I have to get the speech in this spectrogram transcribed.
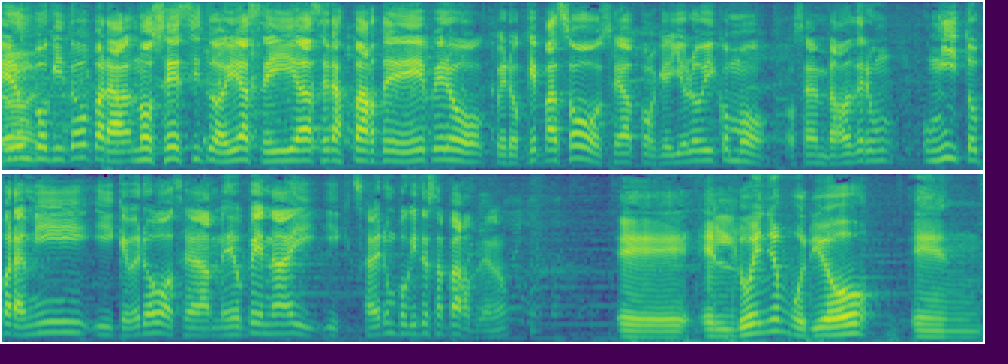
era un poquito para, no sé si todavía seguías, eras parte de, pero, pero ¿qué pasó? O sea, porque yo lo vi como, o sea, en verdad era un, un hito para mí y quebró, o sea, me dio pena y, y saber un poquito esa parte, ¿no? Eh, el dueño murió en,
